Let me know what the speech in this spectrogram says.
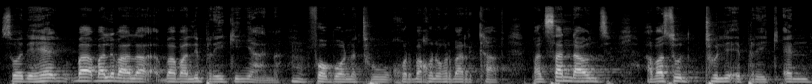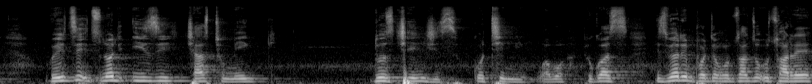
So they had ba ba le ba ba le breaking yana hmm. for bona to gore ba kgone gore ba recover. But Sundowns aba so thole a break and it's, it's not easy just to make those changes ko teaming wabo because it's very important gore tshwanetse o tshware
